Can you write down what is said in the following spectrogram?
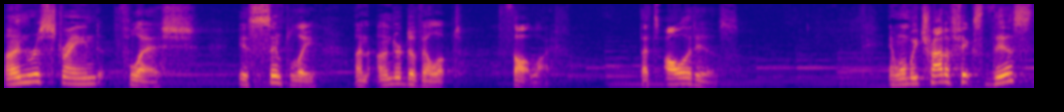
Unrestrained flesh is simply an underdeveloped thought life. That's all it is. And when we try to fix this,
